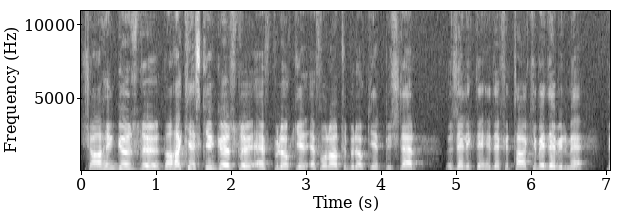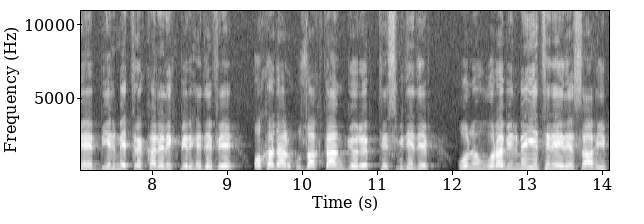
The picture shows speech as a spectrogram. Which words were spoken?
Şahin gözlü, daha keskin gözlü F blok F16 blok 70'ler özellikle hedefi takip edebilme ve 1 metrekarelik bir hedefi o kadar uzaktan görüp tespit edip onu vurabilme yeteneğine sahip.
